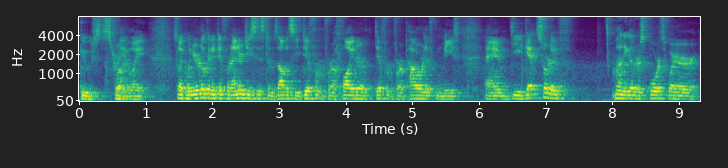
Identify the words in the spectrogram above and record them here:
goosed straight Right. away. So like when you're looking at different energy systems obviously different for a fighter different for a powerlifting meet um, do you get sort of many other sports where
